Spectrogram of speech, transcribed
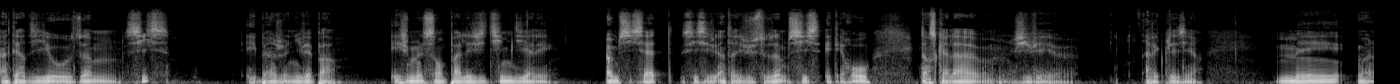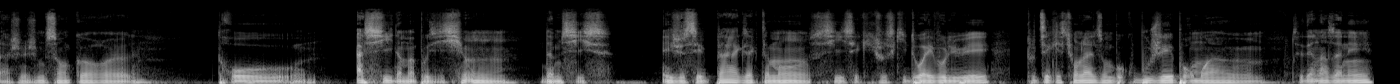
interdits aux hommes cis, eh ben je n'y vais pas. Et je me sens pas légitime d'y aller. Homme 6-7, si c'est interdit juste aux hommes 6 hétéros, dans ce cas-là, euh, j'y vais euh, avec plaisir. Mais voilà, je, me sens encore euh, trop assis dans ma position d'homme 6. Et je sais pas exactement si c'est quelque chose qui doit évoluer. Toutes ces questions-là, elles ont beaucoup bougé pour moi ces dernières années.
